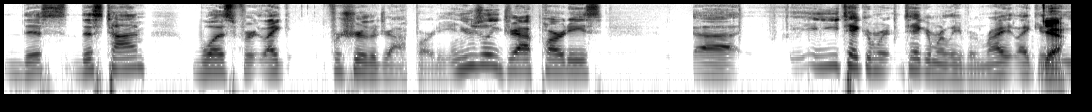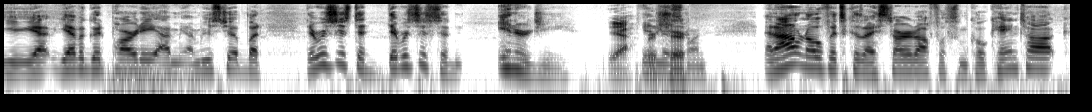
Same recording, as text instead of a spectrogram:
this this time was for like for sure the draft party and usually draft parties uh you take them take them or leave them right like Yeah. you, you, have, you have a good party I'm, I'm used to it but there was just a there was just an energy yeah, in for this sure. one and I don't know if it's because I started off with some cocaine talk.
